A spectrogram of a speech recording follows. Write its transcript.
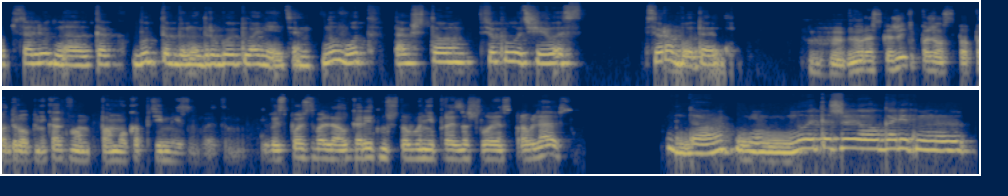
абсолютно как будто бы на другой планете. Ну вот, так что все получилось, все работает. Ну, расскажите, пожалуйста, поподробнее, как вам помог оптимизм в этом? Вы использовали алгоритм, чтобы не произошло, я справляюсь? Да, ну это же алгоритм,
